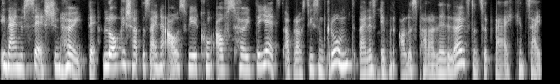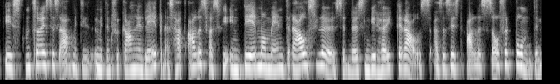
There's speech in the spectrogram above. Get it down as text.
in einer Session heute. Logisch hat das eine Auswirkung aufs Heute jetzt, aber aus diesem Grund, weil es eben alles parallel läuft und zur gleichen Zeit ist. Und so ist es auch mit, die, mit den vergangenen Leben. Es hat alles, was wir in dem Moment rauslösen, lösen wir heute raus. Also es ist alles so verbunden.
